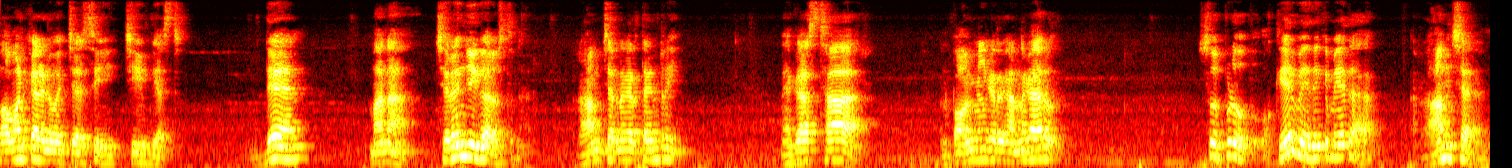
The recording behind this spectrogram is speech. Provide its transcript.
పవన్ కళ్యాణ్ వచ్చేసి చీఫ్ గెస్ట్. దెన్ మన చిరంజీవి గారు వస్తున్నారు. రామ్ చరణ్ గారి తండ్రి మెగాస్టార్ పవన్ కళ్యాణ్ గారి అన్నగారు. సో ఇప్పుడు ఒకే వేదిక మీద Ram Charan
